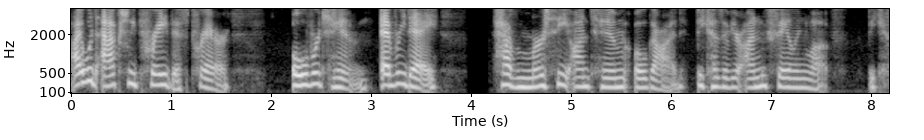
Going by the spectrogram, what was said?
I would actually pray this prayer over Tim every day. Have mercy on Tim, O God, because of your unfailing love. Because,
